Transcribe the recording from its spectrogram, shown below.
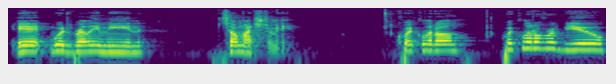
It would really mean so much to me. Quick little, quick little review.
